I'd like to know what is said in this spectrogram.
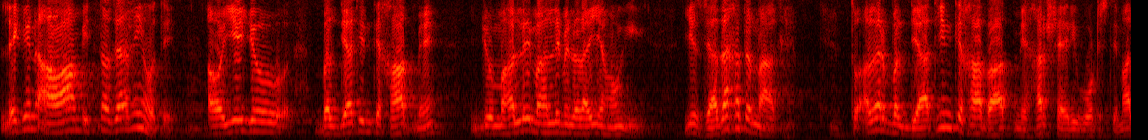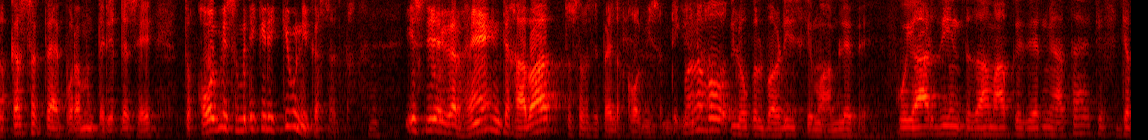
لیکن عوام اتنا زیادہ نہیں ہوتے۔ اور یہ جو بلدیاتی انتخاب میں جو محلے محلے میں لڑائیاں ہوں گی، یہ زیادہ خطرناک ہیں۔ تو اگر بلدیاتی انتخابات میں ہر شہری ووٹ استعمال کر سکتا ہے پرامن طریقے سے، تو قومی اسمبلی کے لیے کیوں نہیں کر سکتا؟ اس لیے اگر ہیں انتخابات تو سب سے پہلے قومی اسمبلی وہ لوکل باڈیز کے معاملے پہ۔ کوئی عارضی انتظام آپ کے ذہن میں آتا ہے کہ جب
